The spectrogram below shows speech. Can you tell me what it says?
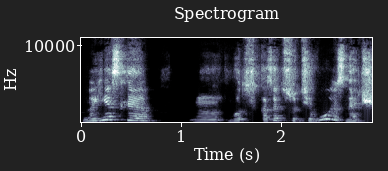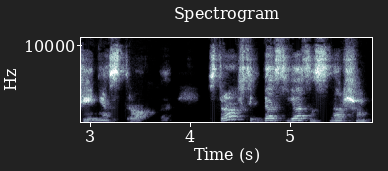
Но если вот сказать сутевое значение страха, страх всегда связан с нашим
